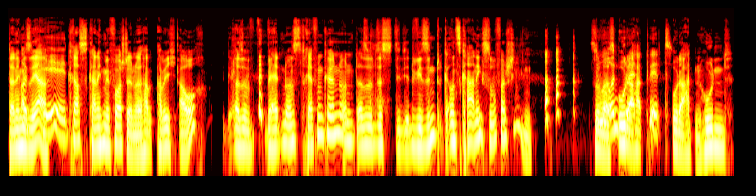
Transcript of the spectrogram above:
dann denke ich mir so, ja, krass, kann ich mir vorstellen. Habe hab ich auch. Also wir hätten uns treffen können und also das, wir sind uns gar nicht so verschieden. Sowas. Oder hat, oder hat einen Hund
